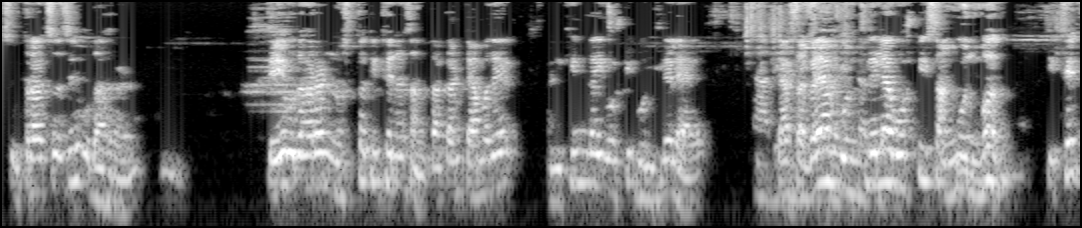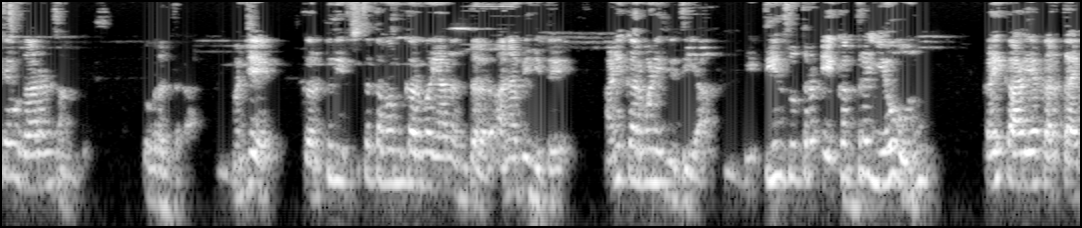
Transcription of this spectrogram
सूत्राचं जे उदाहरण ते उदाहरण नुसतं तिथे न सांगता कारण त्यामध्ये आणखीन काही गोष्टी गुंतलेल्या आहेत. त्या सगळ्या गुंतलेल्या गोष्टी सांगून मग तिथे ते उदाहरण सांगतो तो ग्रंथकार. म्हणजे कर्तुरीप्सित तमम कर्म यानंतर अनभिहिते आणि कर्मणी द्वितीया ही तीन सूत्र एकत्र येऊन काही कार्य करतायत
